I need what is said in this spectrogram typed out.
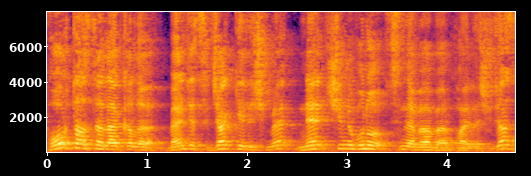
Portas'la alakalı bence sıcak gelişme ne? Şimdi bunu sizinle beraber paylaşacağız.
